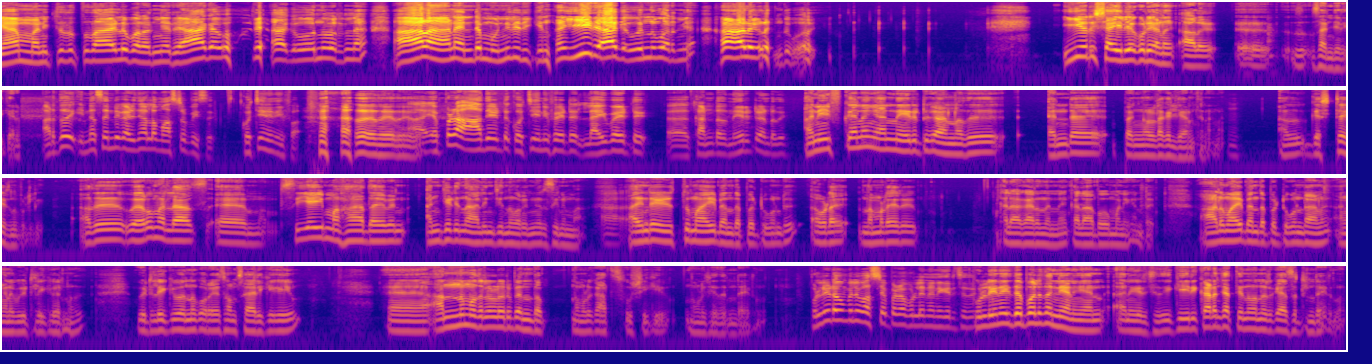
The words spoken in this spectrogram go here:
ഞാൻ മണിച്ചിറത്തതായാൽ പറഞ്ഞ രാഘവോ രാഘവോ എന്ന് പറഞ്ഞ ആളാണ് എന്റെ മുന്നിലിരിക്കുന്ന ഈ രാഘവ് എന്ന് പറഞ്ഞ ആളുകൾ എന്ത് പറയും? ഈ ഒരു ശൈലിയെ കൂടിയാണ് ആൾ സഞ്ചരിക്കാൻ അടുത്ത് ഇന്നസെന്റ് കഴിഞ്ഞുള്ള മാസ്റ്റർ പീസ് കൊച്ചി എനിഫ അതെ അതെ അതെ. എപ്പോഴാണ് ആദ്യമായിട്ട് കൊച്ചി എനിഫായിട്ട് ലൈവായിട്ട് കണ്ടത് നേരിട്ട് കണ്ടത്? അനീഫ് ഖാനെ ഞാൻ നേരിട്ട് കാണുന്നത് എന്റെ പെങ്ങളുടെ കല്യാണത്തിനാണ്. അത് ഗസ്റ്റായിരുന്നു പുള്ളി. അത് വേറൊന്നല്ല സി ഐ മഹാദേവൻ അഞ്ചടി നാലിഞ്ച് എന്ന് പറയുന്നൊരു സിനിമ. അതിന്റെ എഴുത്തുമായി ബന്ധപ്പെട്ടുകൊണ്ട് അവിടെ നമ്മുടെ ഒരു കലാകാരൻ തന്നെ കലാഭവൻ മണികണ്ഠൻ ആളുമായി ബന്ധപ്പെട്ടുകൊണ്ടാണ് അങ്ങനെ വീട്ടിലേക്ക് വരുന്നത്. വീട്ടിലേക്ക് വന്ന് കുറേ സംസാരിക്കുകയും അന്ന് മുതലുള്ളൊരു ബന്ധം നമ്മൾ കാത്തു സൂക്ഷിക്കുകയും നമ്മൾ ചെയ്തിട്ടുണ്ടായിരുന്നു. പുള്ളിയുടെ മുമ്പിൽ ഫസ്റ്റ് എപ്പോഴാണ് പുള്ളിനെ അനുകരിച്ചത്? പുള്ളീനെ ഇതേപോലെ തന്നെയാണ് ഞാൻ അനുകരിച്ചത്. ഈ കീരിക്കാടൻ ചത്തി എന്ന് പറഞ്ഞൊരു കാസറ്റ് ഉണ്ടായിരുന്നു.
